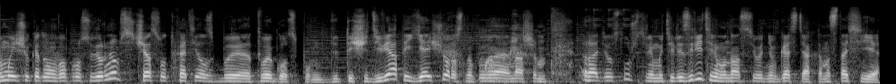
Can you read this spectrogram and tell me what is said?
Но мы еще к этому вопросу вернемся. Сейчас вот хотелось бы твой год вспомнить, 2009. Я еще раз напоминаю нашим радиослушателям и телезрителям. У нас сегодня в гостях Анастасия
